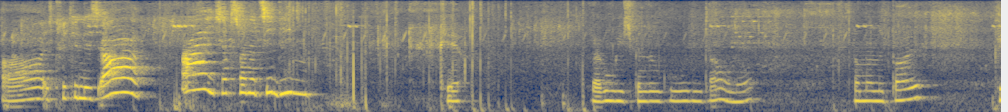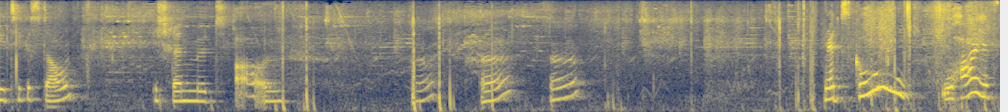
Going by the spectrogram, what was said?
Ah, ich krieg ihn nicht. Ah! Ah, ich hab 210 Leben. Okay. Ja, Ruby, ich bin so gut wie down, ne? Nochmal mit Ball. Okay, Tick ist down. Ich renn mit. Äh, Let's go! Oha, jetzt.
